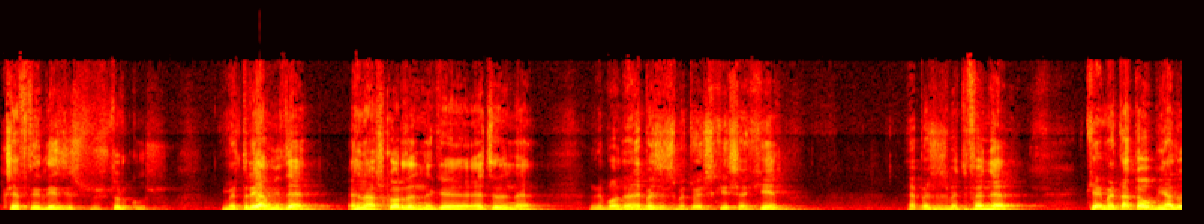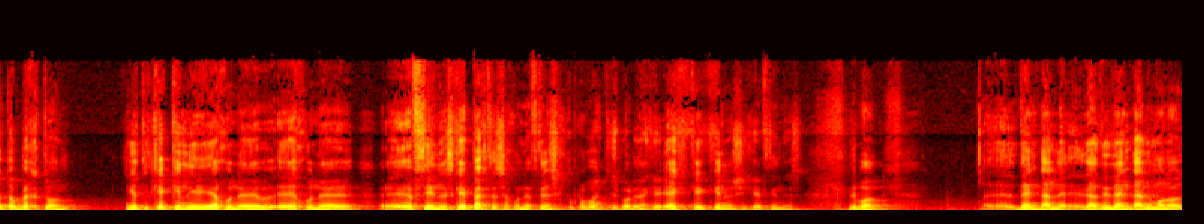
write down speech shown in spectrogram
ξεφτιλίζεις τους Τούρκους. Με 3-0. Ένα σκορ δεν είναι και έτσι δεν είναι. Λοιπόν, δεν έπαιζες με το Εσκή Σεχίρ, έπαιζες με τη Φενέρ. Και μετά το μυαλό των παιχτών, γιατί και εκείνοι έχουν, έχουν ευθύνες και οι παίχτες έχουν ευθύνες και ο προπονητής μπορεί να έχει. Έχει και εκείνος είχε ευθύνες. Λοιπόν, ε, δεν ήταν, δηλαδή δεν ήταν μόνο ε,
